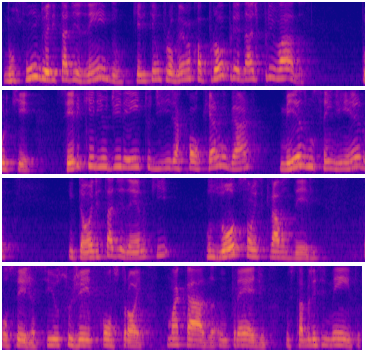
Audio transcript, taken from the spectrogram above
no fundo ele está dizendo que ele tem um problema com a propriedade privada. Por quê? Se ele queria o direito de ir a qualquer lugar, mesmo sem dinheiro, então ele está dizendo que os outros são escravos dele. Ou seja, se o sujeito constrói uma casa, um prédio, um estabelecimento,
